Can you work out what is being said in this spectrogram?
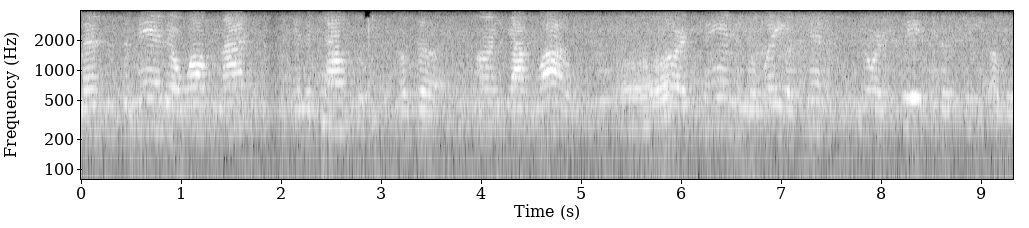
Blessed is the man that walks not in the counsel of the ungodly, Uh-huh. nor stand in the way of sinners, nor sit in the seat of the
